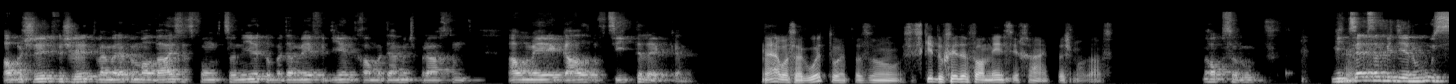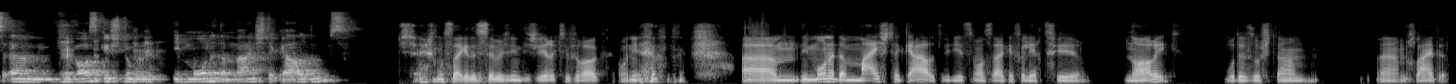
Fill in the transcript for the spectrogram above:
Aber Schritt für Schritt, wenn man eben mal weiss, wie es funktioniert und man dann mehr verdient, kann man dementsprechend auch mehr Geld auf die Seite legen. Ja, was auch gut tut. Also, es gibt auf jeden Fall mehr Sicherheit, das ist mal das. Absolut. Wie ja. sieht es denn bei dir aus? Ähm, für was gibst du im Monat am meisten Geld aus? Ich muss sagen, das ist wahrscheinlich die schwierigste Frage. ähm, Im Monat am meisten Geld, würde ich jetzt mal sagen, vielleicht für Nahrung oder sonst ähm, ähm, Kleider.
